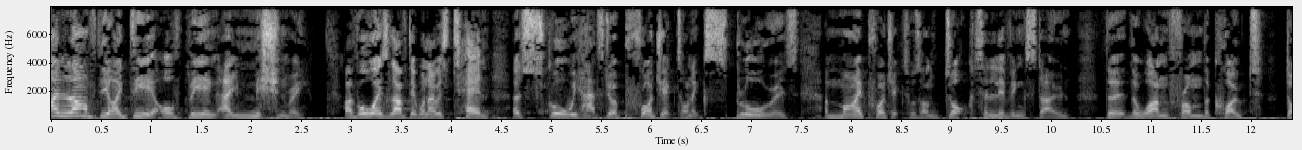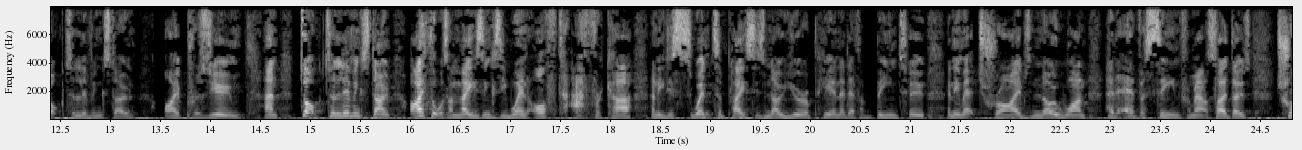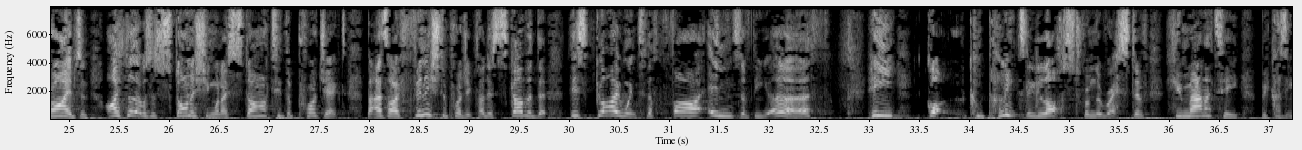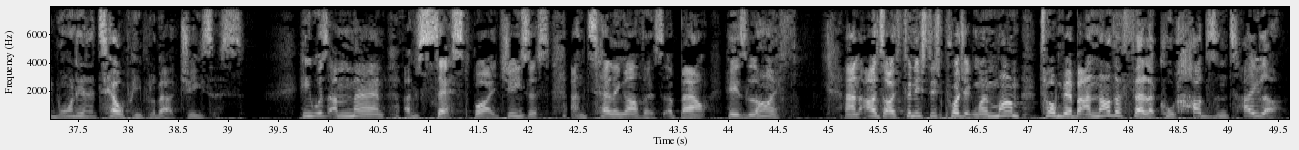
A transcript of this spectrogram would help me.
I love the idea of being a missionary. I've always loved it. When I was 10 at school, we had to do a project on explorers, and my project was on Dr. Livingstone, the, the one from the quote, Dr. Livingstone, I presume. And Dr. Livingstone, I thought was amazing because he went off to Africa and he just went to places no European had ever been to and he met tribes no one had ever seen from outside those tribes. And I thought that was astonishing when I started the project. But as I finished the project, I discovered that this guy went to the far ends of the earth. He got completely lost from the rest of humanity because he wanted to tell people about Jesus. He was a man obsessed by Jesus and telling others about his life. And as I finished this project, my mum told me about another fella called Hudson Taylor.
